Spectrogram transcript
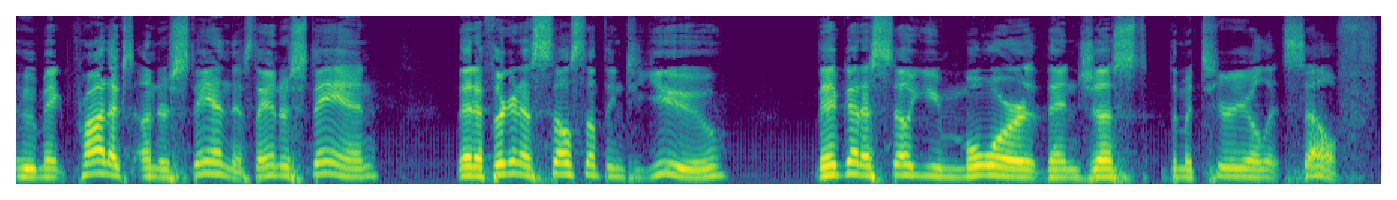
who make products understand this. They understand that if they're going to sell something to you, they've got to sell you more than just the material itself.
